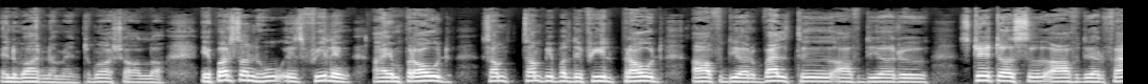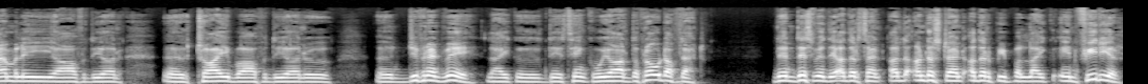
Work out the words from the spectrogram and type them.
environment. MashaAllah. A person who is feeling, I am proud. Some some people they feel proud of their wealth, of their uh, status, of their family, of their uh, tribe, of their uh, uh different way. Like uh, they think we are the proud of that. Then this way the other side understand other people like inferior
